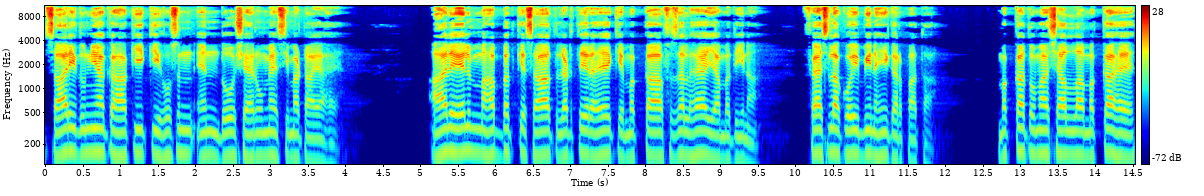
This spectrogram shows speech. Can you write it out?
ساری دنیا کا حقیقی حسن ان دو شہروں میں سمٹ آیا ہے۔ اہل علم محبت کے ساتھ لڑتے رہے کہ مکہ افضل ہے یا مدینہ، فیصلہ کوئی بھی نہیں کر پاتا۔ مکہ تو ماشاء اللہ مکہ ہے،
